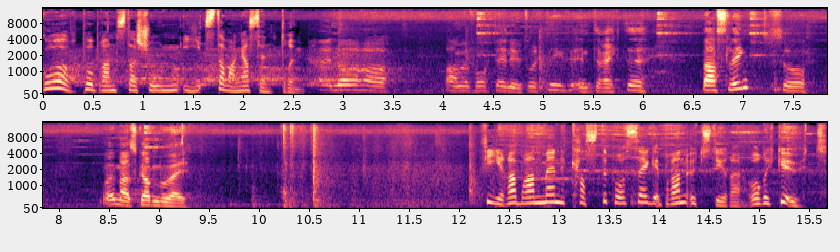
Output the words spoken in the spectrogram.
går på brannstasjonen i Stavanger sentrum. Nå har vi fått en utrykning, en direkte varsling, så nå er mannskapet på vei. Fire brannmenn kaster på seg brannutstyret og rykker ut.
